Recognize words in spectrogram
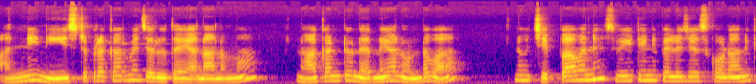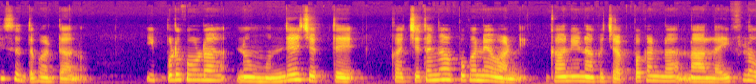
అన్నీ నీ ఇష్ట ప్రకారమే జరుగుతాయా నానమ్మ? నాకంటూ నిర్ణయాలు ఉండవా? నువ్వు చెప్పావనే స్వీటీని పెళ్ళి చేసుకోవడానికి సిద్ధపడ్డాను. ఇప్పుడు కూడా నువ్వు ముందే చెప్తే ఖచ్చితంగా ఒప్పుకునేవాడిని కానీ నాకు చెప్పకుండా నా లైఫ్లో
